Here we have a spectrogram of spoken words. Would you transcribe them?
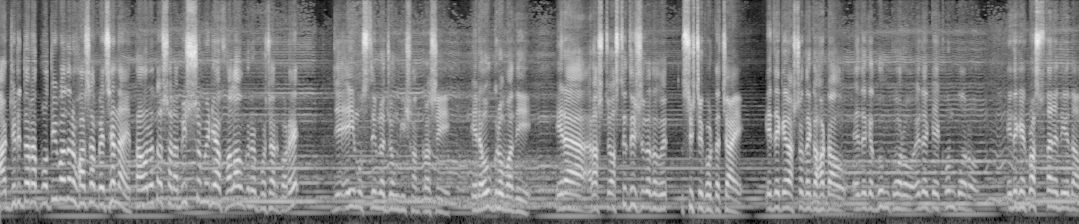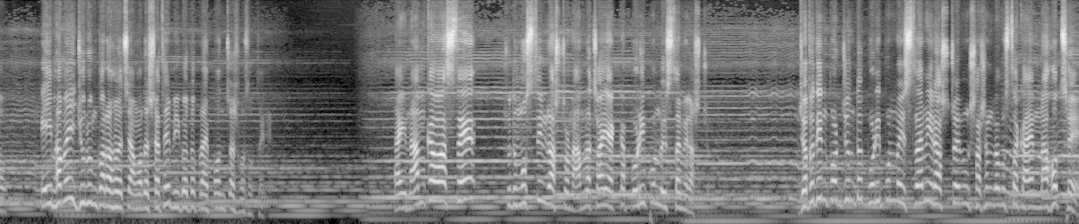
আর যদি তারা প্রতিবাদের ভাষা বেছে নেয়, তাহলে তো সারা বিশ্ব মিডিয়া ফলাও করে প্রচার করে যে এই মুসলিমরা জঙ্গি, সন্ত্রাসী, এরা উগ্রবাদী, এরা রাষ্ট্র অস্থিতিশীলতা সৃষ্টি করতে চায়। এদেরকে রাষ্ট্র থেকে হটাও, এদেরকে গুম করো, এদেরকে খুন করো, এদেরকে প্রস্থানে দিয়ে দাও। এইভাবেই জুলুম করা হয়েছে আমাদের সাথে বিগত প্রায় পঞ্চাশ বছর থেকে। তাই নাম কাও আসতে শুধু মুসলিম রাষ্ট্র না, আমরা চাই একটা পরিপূর্ণ ইসলামী রাষ্ট্র। যতদিন পর্যন্ত পরিপূর্ণ ইসলামী রাষ্ট্র এবং শাসন ব্যবস্থা কায়েম না হচ্ছে,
